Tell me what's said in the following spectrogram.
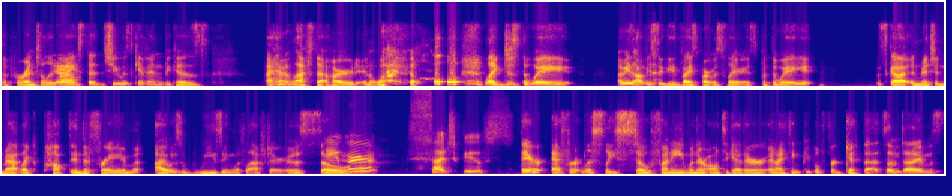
the parental Yeah. advice that she was given? Because I haven't laughed that hard in a while. like, just the way, I mean, obviously the advice part was hilarious, but the way Scott and Mitch and Matt like popped into frame, I was wheezing with laughter. It was so they were such goofs. they're effortlessly so funny when they're all together and i think people forget that sometimes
